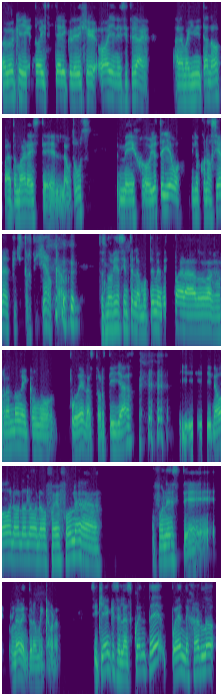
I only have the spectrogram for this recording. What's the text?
Luego que llegué todo histérico y le dije, oye, necesito ir a, a la maquinita, ¿no? Para tomar este, el autobús. Me dijo, yo te llevo. Y lo conocía, era el pinche tortillero, cabrón. Entonces no había asiento en la moto y me ves parado agarrándome como pude las tortillas. Y, y no, no, no, no, no, fue, fue una, fue un, este, una aventura muy cabrón. Si quieren que se las cuente, pueden dejarlo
